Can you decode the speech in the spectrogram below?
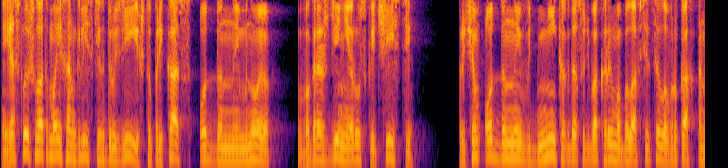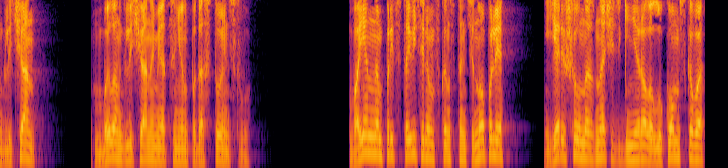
я слышал от моих английских друзей, что приказ, отданный мною в ограждение русской чести, причем отданный в дни, когда судьба Крыма была всецело в руках англичан, был англичанами оценен по достоинству. Военным представителем в Константинополе я решил назначить генерала Лукомского,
